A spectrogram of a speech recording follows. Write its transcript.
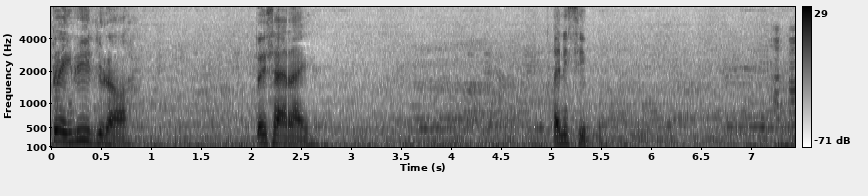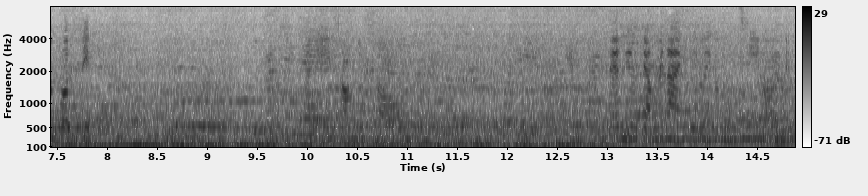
ตัวเองรีดอยู่เหรอ ตัวเองใส่อะไร อันนี้สิบอัตราโทษสิบ แต่นิวจำไม่ได้คืออะไรก็มึงสี่ร้อยเนี่ย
